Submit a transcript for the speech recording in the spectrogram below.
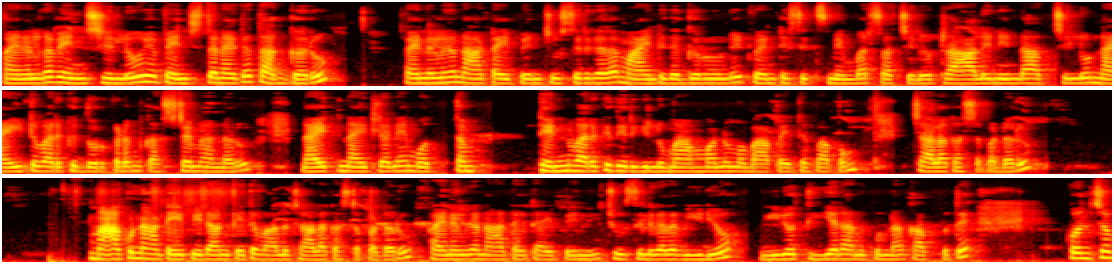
ఫైనల్గా పెన్సిళ్ళు ఇక పెంచుతానైతే తగ్గరు. ఫైనల్గా నాట్ అయిపోయింది. చూసారు కదా మా ఇంటి దగ్గర నుండి ట్వంటీ సిక్స్ మెంబర్స్ వచ్చిళ్ళు ట్రాలీ నిండా వచ్చిళ్ళు నైట్ వరకు దొరకడం కష్టమే అన్నారు. నైట్ నైట్లోనే మొత్తం టెన్ వరకు తిరిగిళ్ళు మా అమ్మను మా బాప అయితే పాపం చాలా కష్టపడ్డారు. మాకు నాట వేయడానికి అయితే వాళ్ళు చాలా కష్టపడ్డారు. ఫైనల్గా నాట అయితే అయిపోయింది. చూసిల్లు కదా వీడియో. వీడియో తీయని అనుకున్నా కాకపోతే కొంచెం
